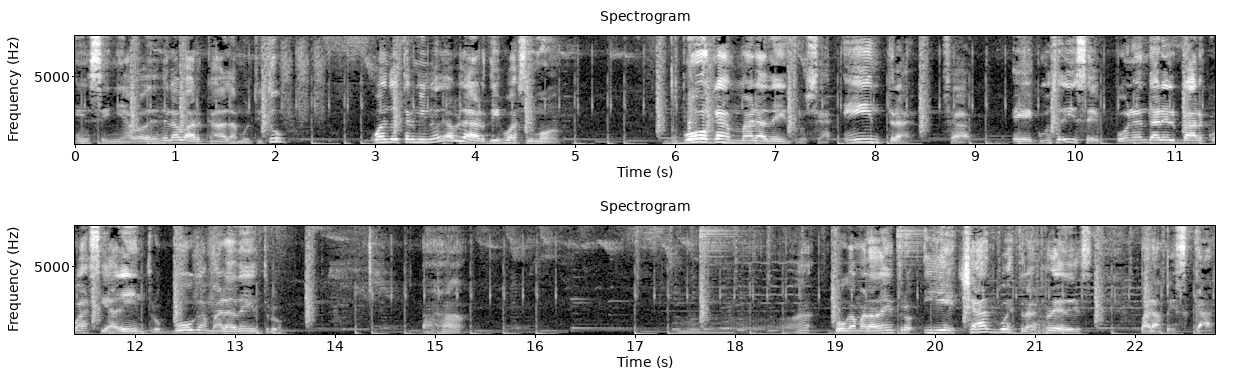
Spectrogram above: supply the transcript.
enseñaba desde la barca a la multitud. Cuando terminó de hablar, dijo a Simón, boga mar adentro, o sea, entra, o sea, eh, ¿cómo se dice? Pone a andar el barco hacia adentro, boga mar adentro. Ajá. Mm, boga mar adentro y echad vuestras redes para pescar.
